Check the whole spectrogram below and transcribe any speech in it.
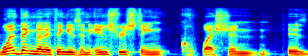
One thing that I think is an interesting question is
